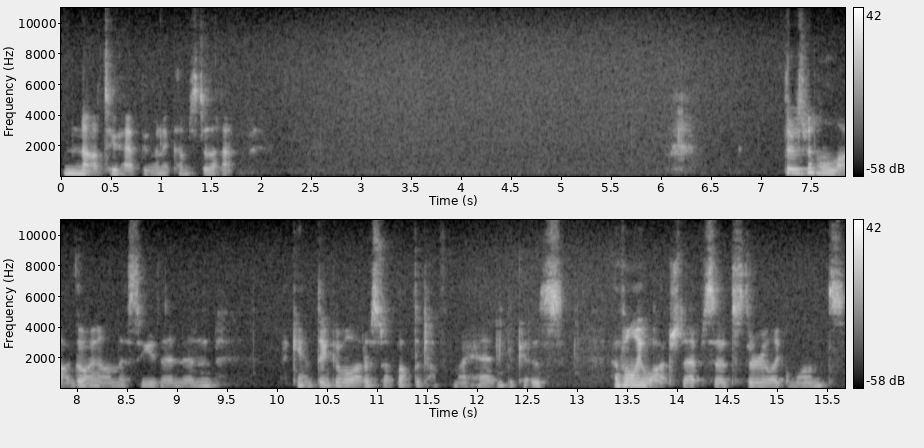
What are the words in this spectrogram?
not too happy when it comes to that. There's been a lot going on this season, and I can't think of a lot of stuff off the top of my head because I've only watched the episodes through like once.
